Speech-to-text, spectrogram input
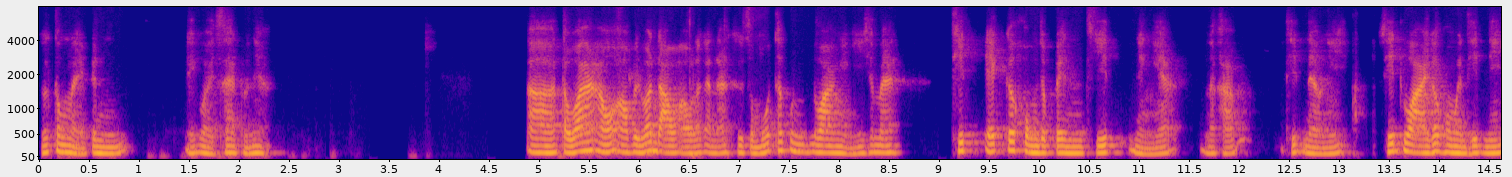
แล้วตรงไหนเป็น x y z วะเนี่ย แต่ว่าเอาเอาเป็นว่าเดาเอาแล้วกันนะ คือสมมุติถ้าคุณวางอย่างนี้ใช่ไหมทิศ x ก็คงจะเป็นทิศอย่างเงี้ยนะครับ ทิศแนวนี้ ทิศ y ก็คงเป็นทิศนี้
